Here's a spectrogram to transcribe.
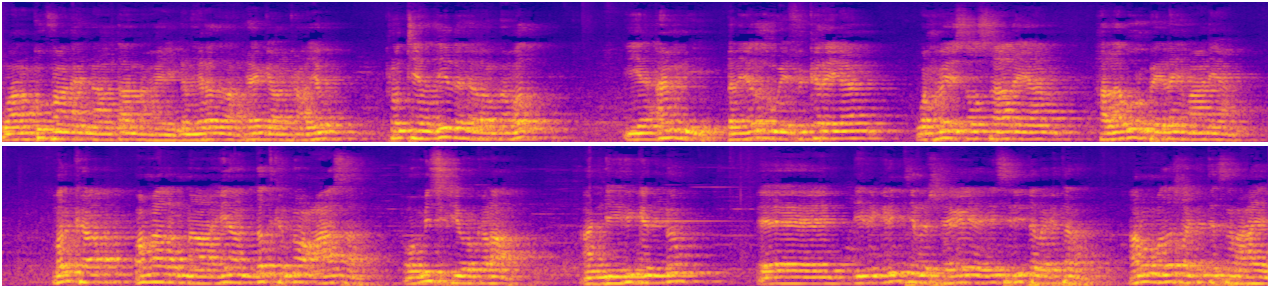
waana ku faanaynaa haddaan nahay dhallinyarada reer gaalkacyo runtii haddii la helo nabad iyo amni dhallinyaradu way fikerayaan waxbay soo saarayaan hal abuur bay la imaanayaan marka waxaan rabnaa inaan dadka noocaasa oo miski oo kale ah aan dhiirigelino dhiirigelintii la sheegay ee saliidda lagatana anuu madasha ka tirsanahay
